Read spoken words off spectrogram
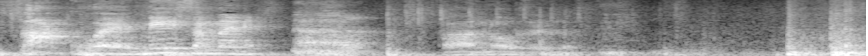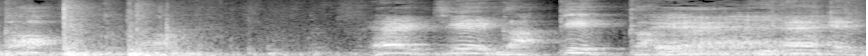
Saku, hei, mihin sä menet? Sille. Oh. Hei, Chiga, kikka. Hei,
